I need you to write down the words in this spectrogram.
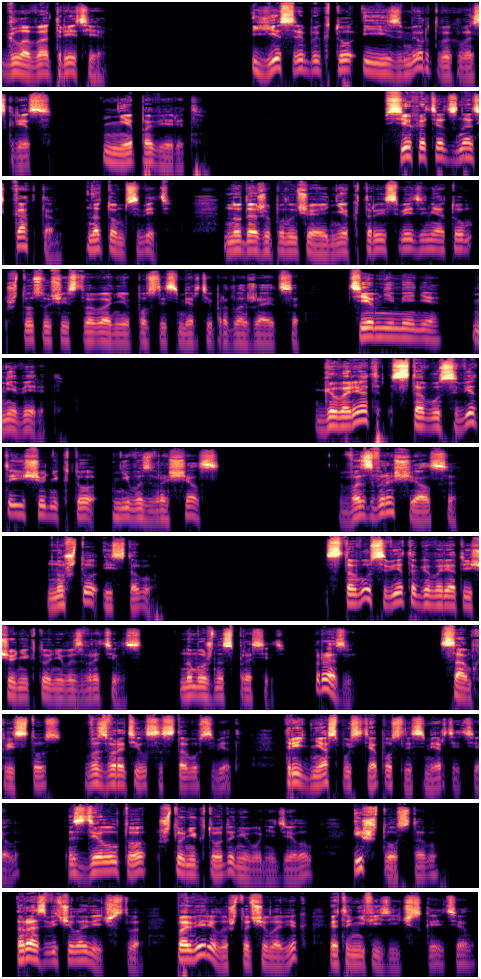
Глава третья. Если бы кто и из мертвых воскрес, не поверит. Все хотят знать, как там, на том свете, но даже получая некоторые сведения о том, что существование после смерти продолжается, тем не менее не верят. Говорят, с того света еще никто не возвращался. Возвращался но что из того? С того света, говорят, еще никто не возвратился. Но можно спросить, разве? Сам Христос возвратился с того света три дня спустя после смерти тела. Сделал то, что никто до него не делал. И что с того? Разве человечество поверило, что человек – это не физическое тело?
